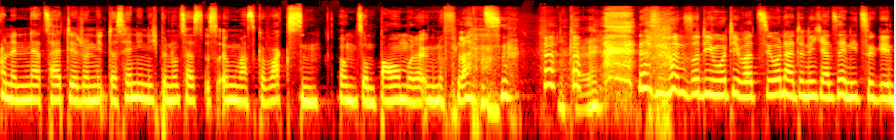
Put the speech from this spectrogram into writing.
Und in der Zeit, der du das Handy nicht benutzt hast, ist irgendwas gewachsen. Irgend so ein Baum oder irgendeine Pflanze. Okay. dass man so die Motivation hatte, nicht ans Handy zu gehen.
